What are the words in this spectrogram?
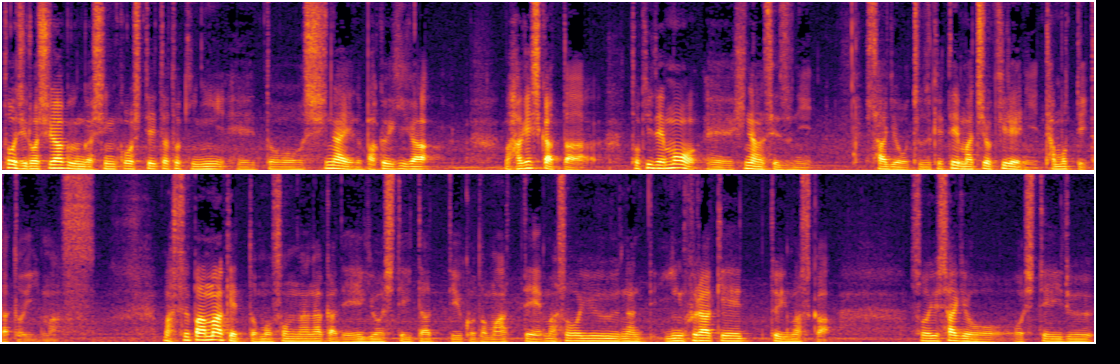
当時ロシア軍が侵攻していた時に、えーと市内の爆撃が激しかった時でも、えー、避難せずに作業を続けて街をきれいに保っていたといいます、まあ、スーパーマーケットもそんな中で営業していたっていうこともあって、まあ、そういうなんてインフラ系といいますかそういう作業をしている、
